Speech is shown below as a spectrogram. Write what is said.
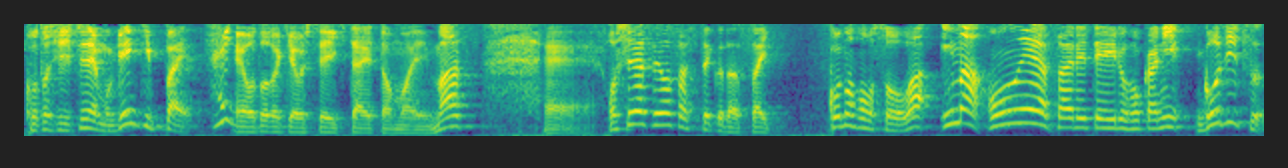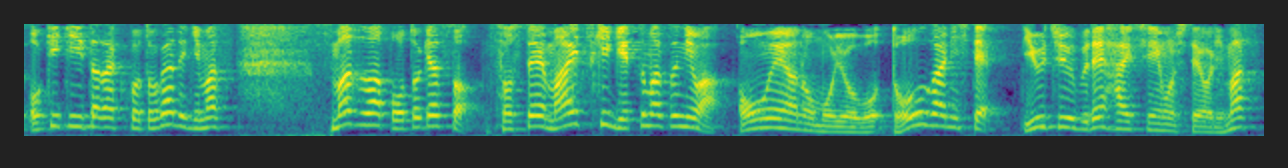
今年1年も元気いっぱい、はいえーお届けをしていきたいと思います。えー、お知らせをさせてください。この放送は今オンエアされている他に後日お聞きいただくことができます。まずはポッドキャスト、そして毎月月末にはオンエアの模様を動画にして YouTube で配信をしております。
